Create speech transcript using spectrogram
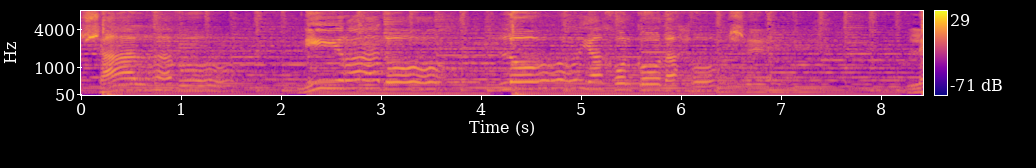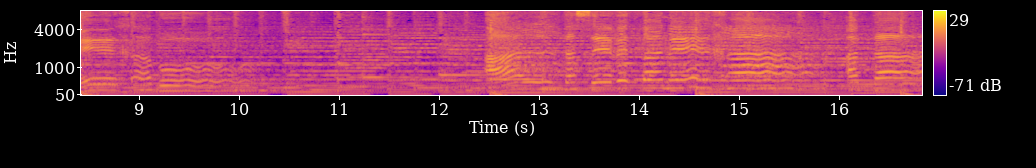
שלהבות נרעדות לא יכול כל החושך לכבות. אל תסב את פניך אתה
